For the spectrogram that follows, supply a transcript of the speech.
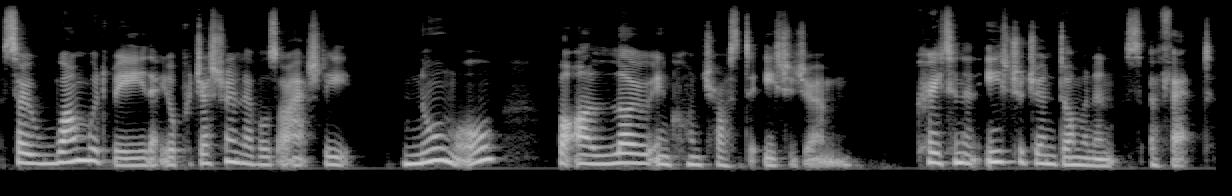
So, one would be that your progesterone levels are actually normal, but are low in contrast to estrogen, creating an estrogen dominance effect.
